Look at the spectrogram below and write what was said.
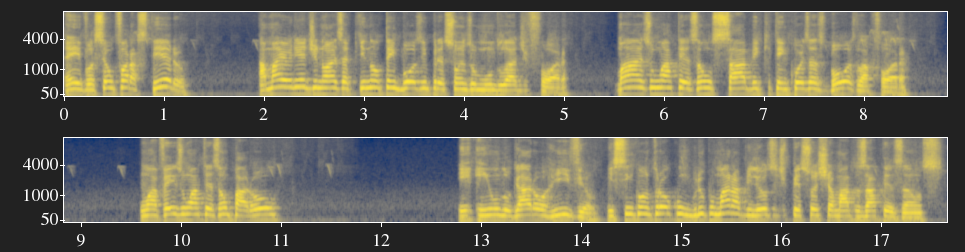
Ei, você é um forasteiro? A maioria de nós aqui não tem boas impressões do mundo lá de fora. Mas um artesão sabe que tem coisas boas lá fora. Uma vez um artesão parou em, em um lugar horrível e se encontrou com um grupo maravilhoso de pessoas chamados artesãos.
